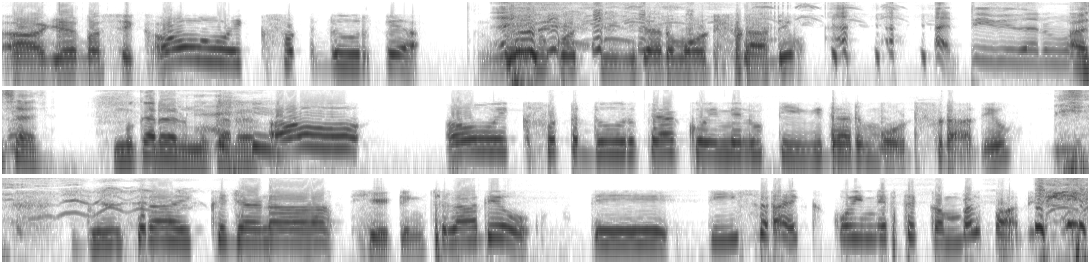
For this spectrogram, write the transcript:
ਆ ਗਿਆ ਬਸ ਇੱਕ। ਉਹ ਇੱਕ ਫੁੱਟ ਦੂਰ ਪਿਆ। ਮੈਨੂੰ ਕੋਈ ਚੀਜ਼ ਦਾ ਰਿਮੋਟ ਫੜਾ ਦਿਓ। ਟੀਵੀ ਦਾ ਰਿਮੋਟ ਅੱਛਾ ਅੱਛਾ, ਮੁਕਰਰ ਮੁਕਰਰ। ਉਹ ਉਹ ਇੱਕ ਫੁੱਟ ਦੂਰ ਪਿਆ। ਕੋਈ ਮੈਨੂੰ ਟੀਵੀ ਦਾ ਰਿਮੋਟ ਫੜਾ ਦਿਓ। ਦੂਸਰਾ ਇੱਕ ਜਣਾ ਹੀਟਿੰਗ ਚਲਾ ਦਿਓ। ਤੇ ਤੀਸਰਾ ਇੱਕ ਕੋਈ ਮੇਰੇ ਤੇ ਕੰਬਲ ਪਾ ਦਿਓ।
